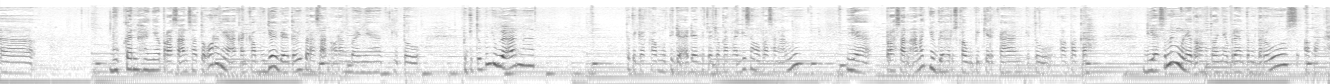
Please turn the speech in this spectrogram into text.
uh, bukan hanya perasaan satu orang yang akan kamu jaga tapi perasaan orang banyak gitu begitupun juga anak. Ketika kamu tidak ada kecocokan lagi sama pasanganmu ya perasaan anak juga harus kamu pikirkan gitu. Apakah dia senang melihat orang tuanya berantem terus? Apakah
